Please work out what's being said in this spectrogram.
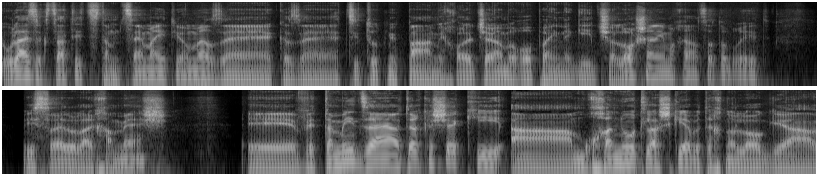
אולי זה קצת הצטמצם הייתי אומר, זה כזה ציטוט מפעם, יכול להיות שהיום אירופה היא נגיד שלוש שנים אחרי ארה"ב, וישראל אולי חמש. אה, ותמיד זה היה יותר קשה כי המוכנות להשקיע בטכנולוגיה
